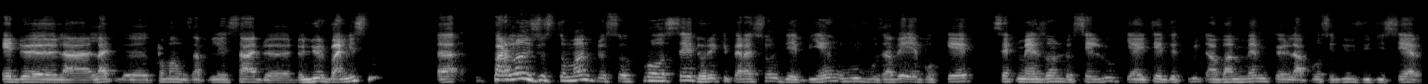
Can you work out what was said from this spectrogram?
et de la, la- de- comment vous appelez ça, de, de l'urbanisme. Euh, parlant justement de ce procès de récupération des biens où vous avez évoqué cette maison de Selou qui a été détruite avant même que la procédure judiciaire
